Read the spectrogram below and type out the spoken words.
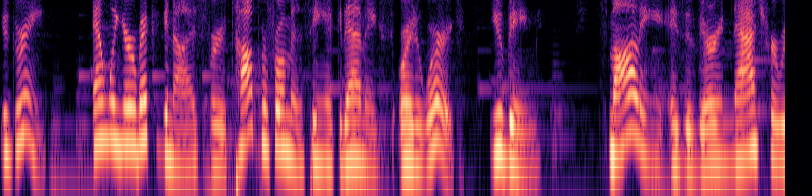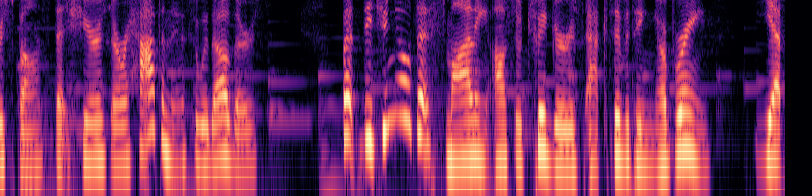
you grin. And when you're recognized for your top performance in academics or at work, you beam. Smiling is a very natural response that shares our happiness with others. But did you know that smiling also triggers activity in your brain? Yep,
